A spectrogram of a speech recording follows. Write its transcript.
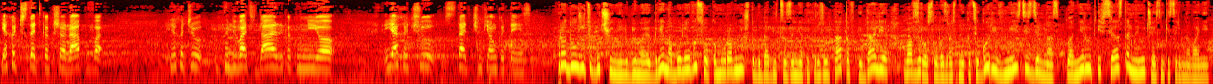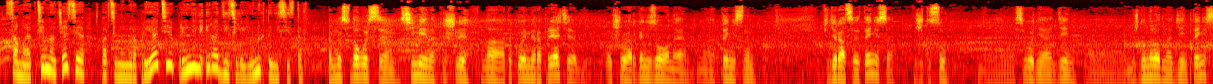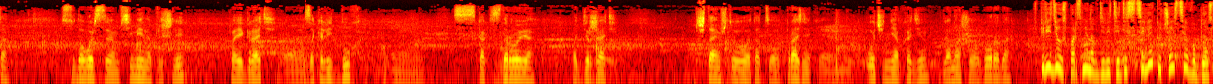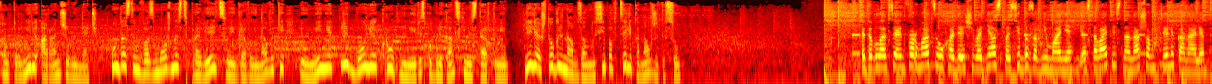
Я хочу стать как Шарапова. Я хочу набивать удары, как у нее. Я хочу стать чемпионкой тенниса. Продолжить обучение любимой игре на более высоком уровне, чтобы добиться заметных результатов и далее во взрослой возрастной категории вместе с Дельнас планируют и все остальные участники соревнований. Самое активное участие в спортивном мероприятии приняли и родители юных теннисистов. Мы с удовольствием семейно пришли на такое мероприятие, большое, организованное э, теннисным Федерацией тенниса ЖТСУ. Э, сегодня день, э, Международный день тенниса. С удовольствием семейно пришли поиграть, закалить дух, как здоровье поддержать. Считаем, что этот праздник очень необходим для нашего города. Впереди у спортсменов 9-10 лет участие в областном турнире «Оранжевый мяч». Он даст им возможность проверить свои игровые навыки и умения перед более крупными республиканскими стартами. Лилия Штогрина, Абзал Мусипов, телеканал ЖТСУ. Это была вся информация уходящего дня. Спасибо за внимание и оставайтесь на нашем телеканале.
